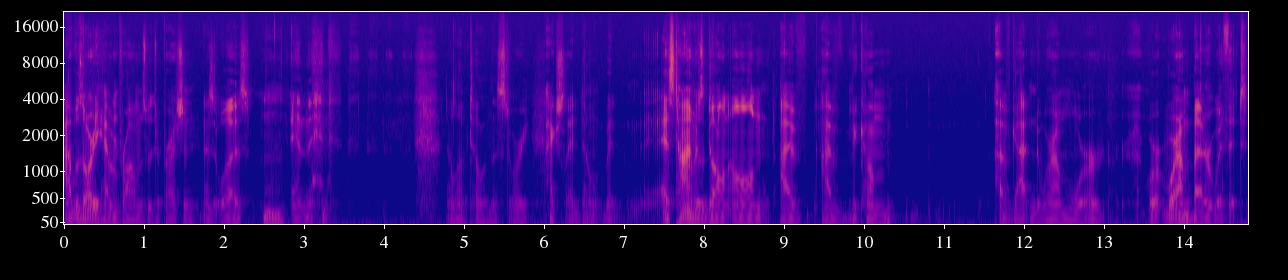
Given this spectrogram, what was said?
I was already having problems with depression as it was, Hmm. and then I love telling this story. Actually, I don't, but as time has gone on, I've I've become I've gotten to where I'm more. Where, where I'm better with it,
